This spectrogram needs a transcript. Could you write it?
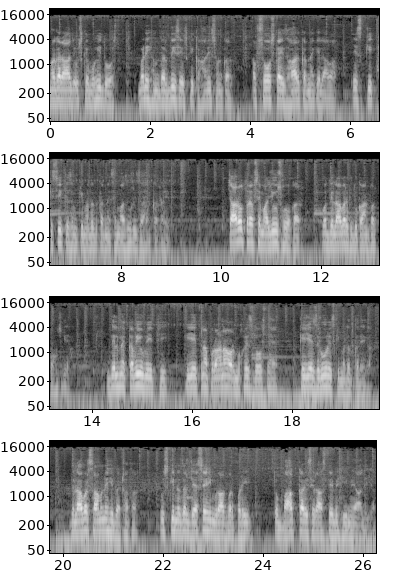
मगर आज उसके वही दोस्त बड़ी हमदर्दी से इसकी कहानी सुनकर अफसोस का इजहार करने के अलावा इसकी किसी किस्म की मदद करने से माजूरी ज़ाहिर कर रहे थे। चारों तरफ़ से मायूस होकर वह दिलावर की दुकान पर पहुँच गया। दिल में कभी उम्मीद थी कि ये इतना पुराना और मुखलिस दोस्त है कि ये ज़रूर इसकी मदद करेगा। दिलावर सामने ही बैठा था। उसकी नज़र जैसे ही मुराद पर पड़ी तो भाग कर इसे रास्ते में ही में आ लिया।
